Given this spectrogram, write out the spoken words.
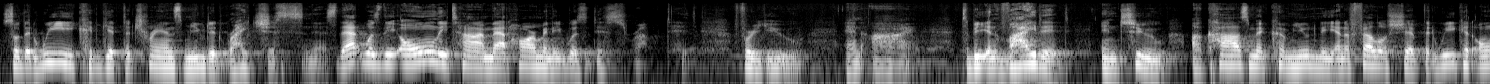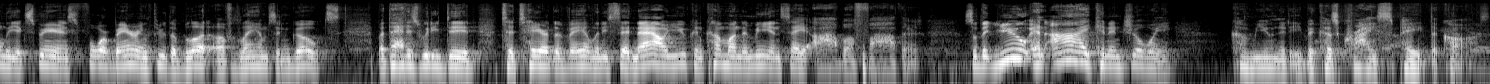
so that we could get the transmuted righteousness. That was the only time that harmony was disrupted for you and I to be invited into a cosmic community and a fellowship that we could only experience forbearing through the blood of lambs and goats. But that is what he did to tear the veil. And he said, Now you can come unto me and say, Abba, Father, so that you and I can enjoy community because Christ paid the cost.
